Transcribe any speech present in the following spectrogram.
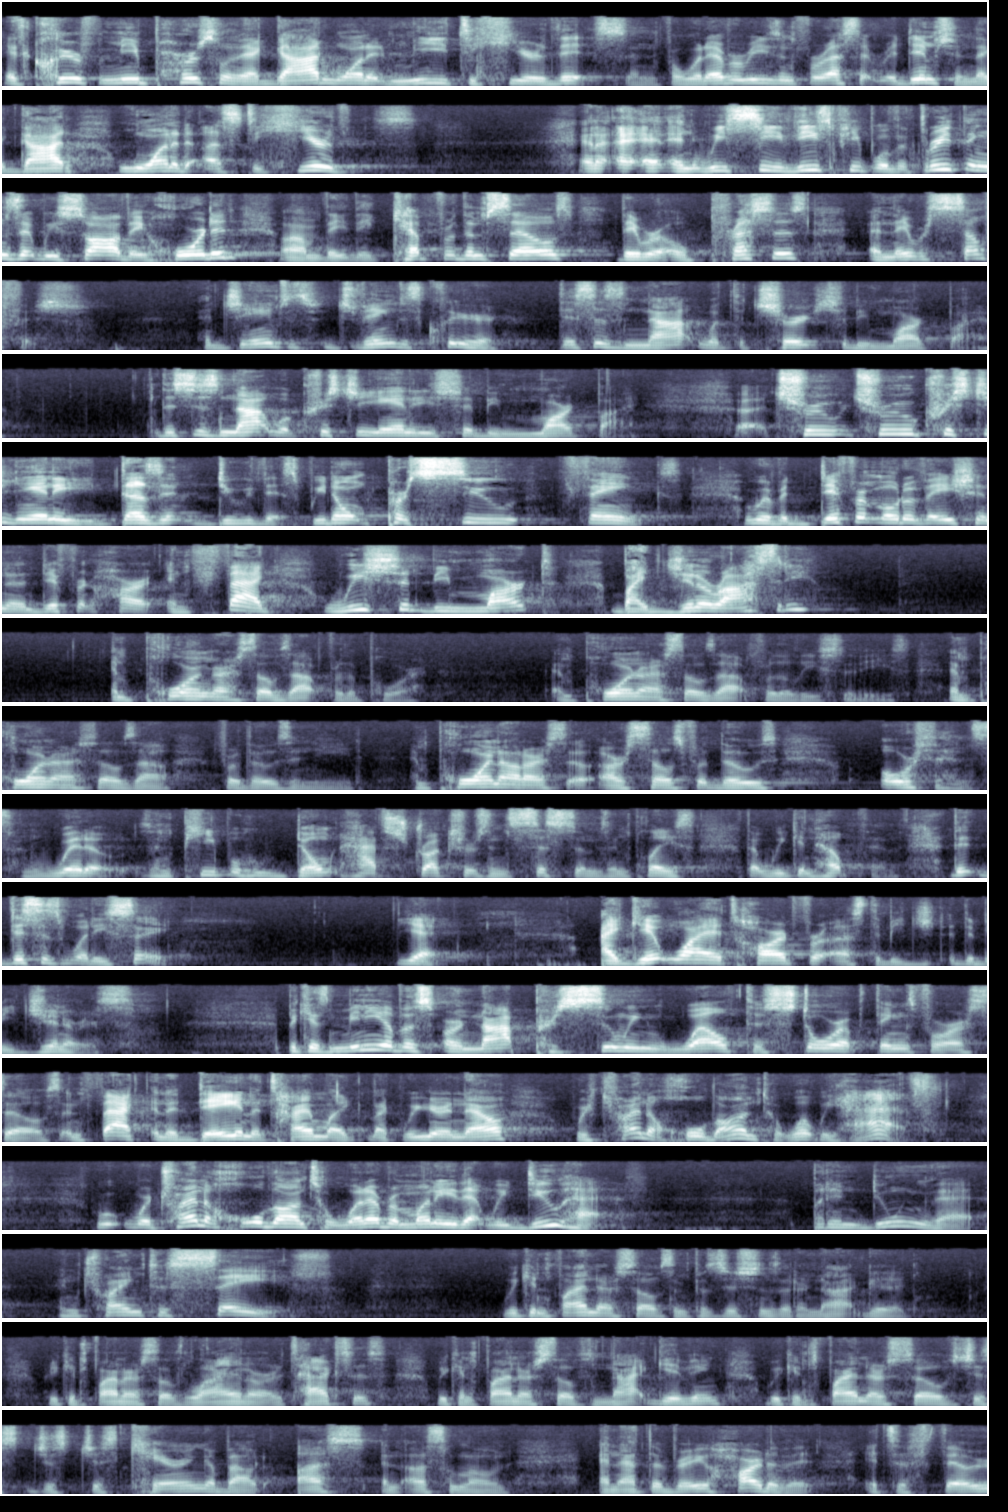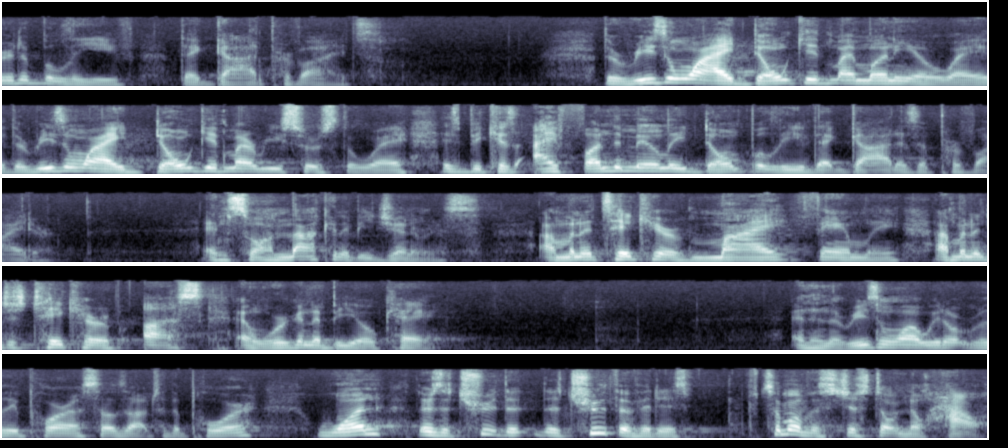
It's clear for me personally that God wanted me to hear this. And for whatever reason, for us at Redemption, that God wanted us to hear this. And, and, and we see these people, the three things that we saw they hoarded, um, they, they kept for themselves, they were oppressors, and they were selfish. And James is, James is clear here this is not what the church should be marked by. This is not what Christianity should be marked by. Uh, true, true Christianity doesn't do this. We don't pursue things. We have a different motivation and a different heart. In fact, we should be marked by generosity and pouring ourselves out for the poor, and pouring ourselves out for the least of these, and pouring ourselves out for those in need, and pouring out our, ourselves for those orphans and widows and people who don't have structures and systems in place that we can help them. This is what he's saying. Yet, I get why it's hard for us to be, to be generous because many of us are not pursuing wealth to store up things for ourselves. In fact, in a day and a time like, like we are now, we're trying to hold on to what we have. We're trying to hold on to whatever money that we do have. But in doing that and trying to save, we can find ourselves in positions that are not good. We can find ourselves lying on our taxes. We can find ourselves not giving. We can find ourselves just, just, just caring about us and us alone. And at the very heart of it, it's a failure to believe that God provides. The reason why I don't give my money away, the reason why I don't give my resources away, is because I fundamentally don't believe that God is a provider. And so I'm not going to be generous. I'm going to take care of my family. I'm going to just take care of us, and we're going to be okay. And then the reason why we don't really pour ourselves out to the poor, one, there's a truth. The, the truth of it is some of us just don't know how.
